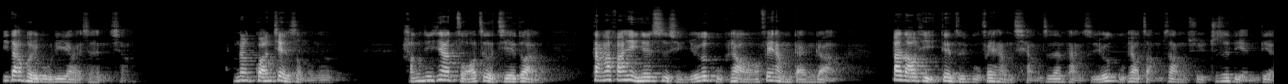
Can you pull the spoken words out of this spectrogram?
一旦回补力量也是很强。那关键什么呢？行情现在走到这个阶段，大家发现一件事情，有一个股票哦非常尴尬，半导体电子股非常强，支撑盘势，有一个股票涨不上去，就是联电。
